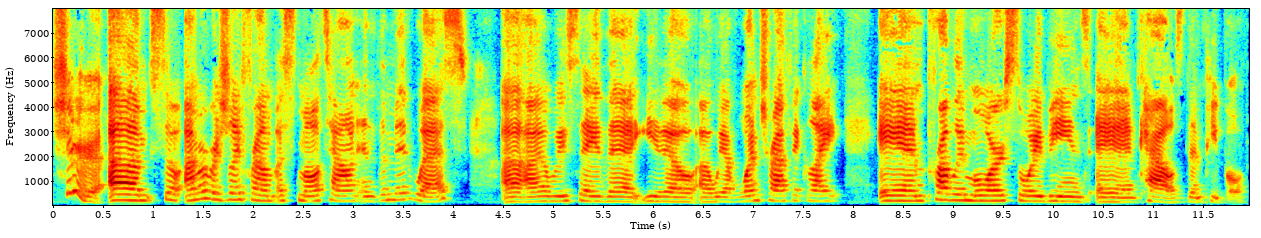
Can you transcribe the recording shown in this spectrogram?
Sure. Um, so, I'm originally from a small town in the Midwest. Uh, I always say that, you know, uh, we have one traffic light and probably more soybeans and cows than people.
